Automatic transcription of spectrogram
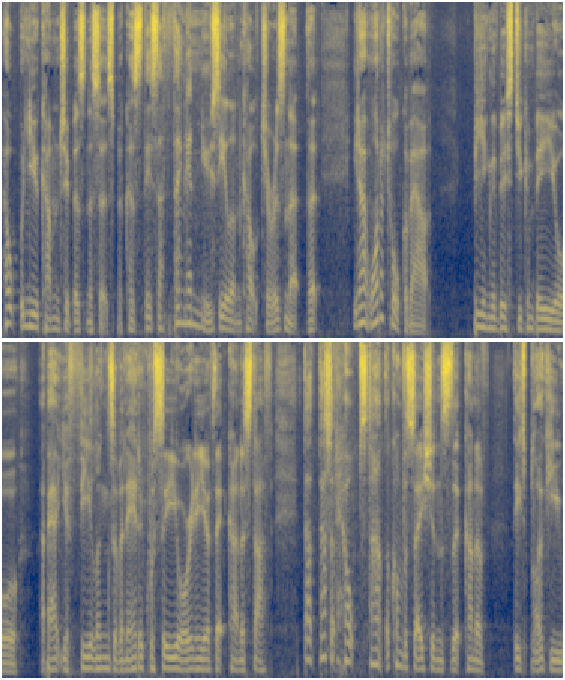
help when you come to businesses? Because there's a thing in New Zealand culture, isn't it, that you don't want to talk about being the best you can be or about your feelings of inadequacy or any of that kind of stuff. Do- Does it help start the conversations that kind of these blokey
